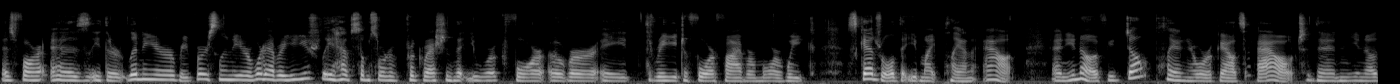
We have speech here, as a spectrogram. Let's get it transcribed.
as far as either linear, reverse linear, whatever, you usually have some sort of progression that you work for over a three to four, five or more week schedule that you might plan out. And you know, if you don't plan your workouts out, then you know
